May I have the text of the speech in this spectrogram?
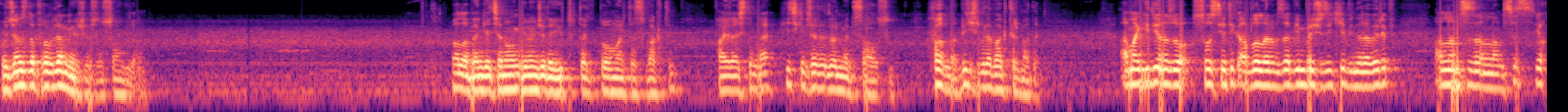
Kocanızla problem mi yaşıyorsun Songül Hanım? Valla ben geçen 10 gün önce de YouTube'da doğum haritası baktım. Paylaştım da hiç kimse de dönmedi sağ olsun. Valla bir kişi bile baktırmadı. Ama gidiyorsunuz o sosyetik ablalarımıza 1500-2000 lira verip anlamsız anlamsız yok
